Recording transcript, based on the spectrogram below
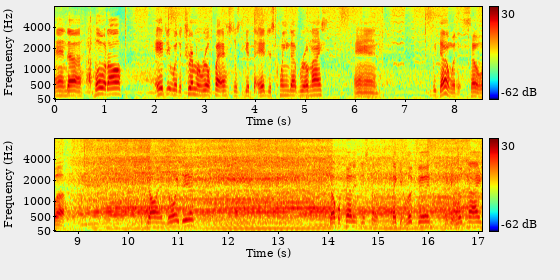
and uh, blow it off. Edge it with a trimmer real fast just to get the edges cleaned up real nice. And we'll be done with it. So, uh, if y'all enjoyed this, double cut it just to make it look good, make it look nice.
